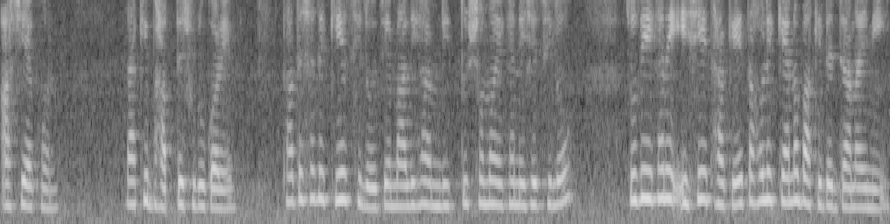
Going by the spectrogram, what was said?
আসি এখন। রাকিব ভাবতে শুরু করে। তাদের সাথে কে ছিল যে মালিহা মৃত্যুর সময় এখানে এসেছিল? যদি এখানে এসেই থাকে, তাহলে কেন বাকিদের জানায়নি?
